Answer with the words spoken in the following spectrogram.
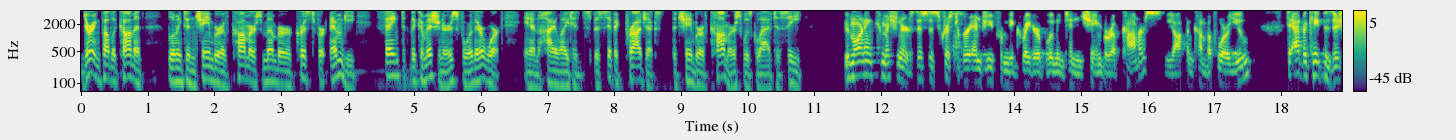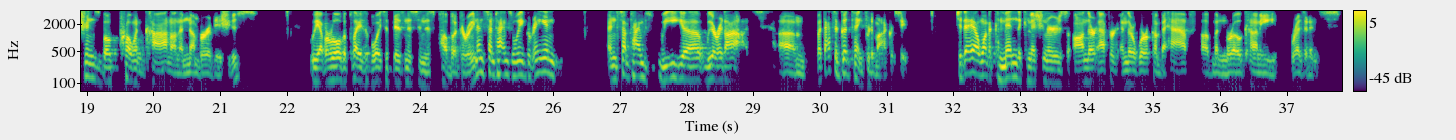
During public comment, Bloomington Chamber of Commerce member Christopher Emge thanked the commissioners for their work and highlighted specific projects the Chamber of Commerce was glad to see. Good morning, commissioners. This is Christopher Emge from the Greater Bloomington Chamber of Commerce. We often come before you to advocate positions, both pro and con, on a number of issues. We have a role to play as a voice of business in this public arena, and sometimes we agree, and and sometimes we uh, we are at odds. Um, but that's a good thing for democracy. Today, I want to commend the commissioners on their effort and their work on behalf of Monroe County residents.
